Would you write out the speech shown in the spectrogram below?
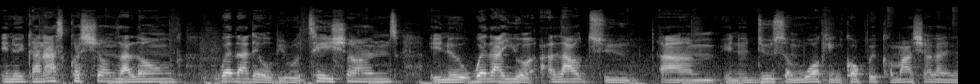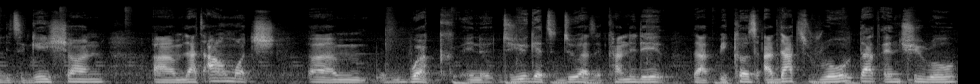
You know, you can ask questions along whether there will be rotations. You know, whether you're allowed to, um, you know, do some work in corporate, commercial, and litigation. Um, that how much um, work you know do you get to do as a candidate that because at that role, that entry role,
